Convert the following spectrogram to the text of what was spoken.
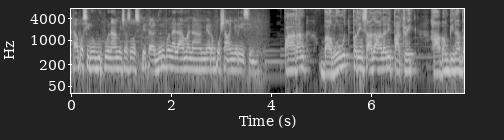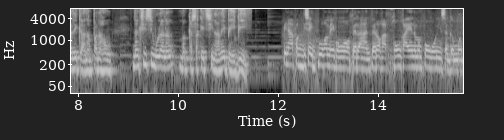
Tapos sinugod po namin siya sa ospital. Doon po nalaman na meron po siyang aneurysm. Parang bangungot pa rin sa alaala ni Patrick habang binabalikan ang panahong nagsisimula ng magkasakit si Nanay Baby. Pinapag-decide po kami kung operahan pero kung kaya naman pong kunin sa gamot.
